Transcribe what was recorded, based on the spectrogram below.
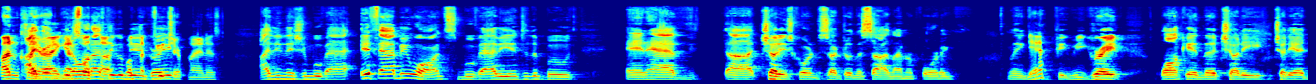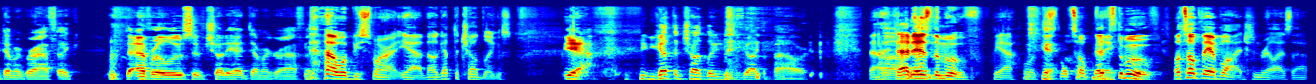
unclear. I I, think- you guess know what, what I the, think would what be a great- future plan is. I think they should move at if Abby wants, move Abby into the booth and have uh Chuddy's corner start doing the sideline reporting. I think Yeah. it'd be great. Lock in the Chuddy Chuddy head demographic, the ever elusive Chuddy head demographic. That would be smart. Yeah, they'll get the Chudlings. Yeah, you got the Chudlings, you got the power. That, Um, that is the move. Yeah. Let's, Yeah, let's hope That's they, the move. let's hope they oblige and realize that.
